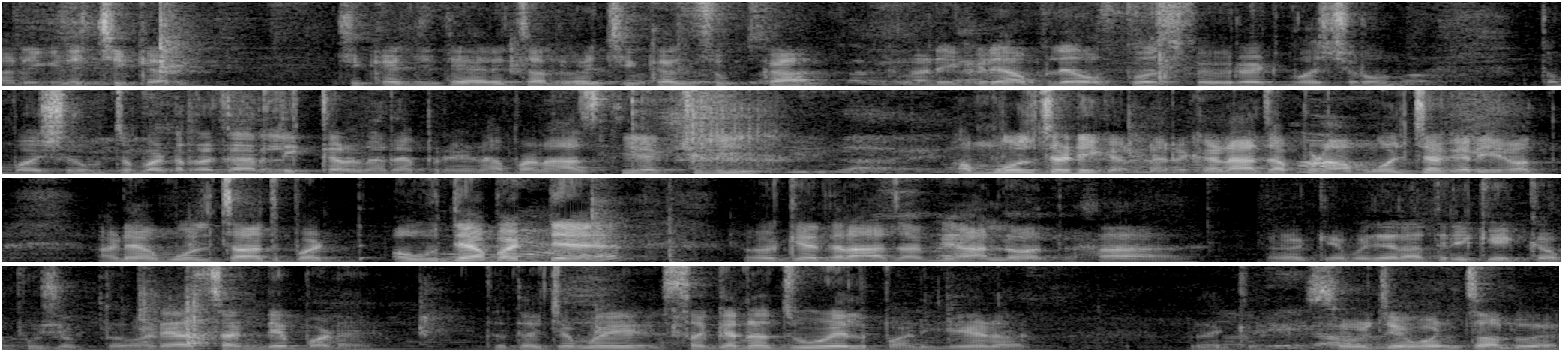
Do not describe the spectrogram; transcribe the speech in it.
आणि इकडे चिकन. चिकनची तयारी चालू आहे. चिकन सुक्का आणि इकडे आपले ऑफकोर्स फेवरेट मशरूम तर मशरूमचं बटर गार्लिक करणार आहे प्रेरणा पण आज ती ॲक्च्युली अमोलसाठी करणार आहे कारण आज आपण अमोलच्या घरी आहोत आणि अमोलचा आज बड्डे उद्या बड्डे आहे. ओके तर आज आम्ही आलो आहोत. हां ओके म्हणजे रात्री केक कापू शकतो. आणि आज संडे पण आहे. तर त्याच्यामुळे सगळ्यांना जुळेल पाणी. येणार ओके सो जेवण चालू आहे.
